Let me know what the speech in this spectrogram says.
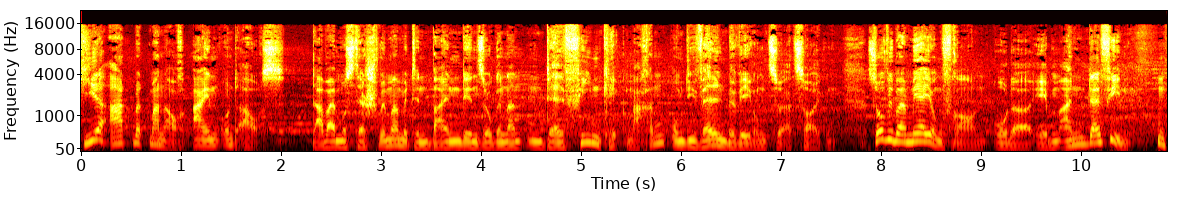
Hier atmet man auch ein und aus. Dabei muss der Schwimmer mit den Beinen den sogenannten Delfinkick machen, um die Wellenbewegung zu erzeugen. So wie bei Meerjungfrauen oder eben einem Delfin.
